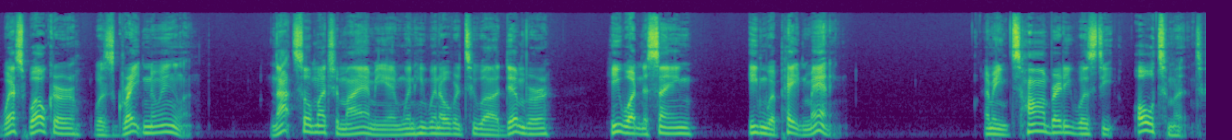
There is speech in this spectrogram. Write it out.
Wes Welker was great in New England, not so much in Miami. And when he went over to uh, Denver, he wasn't the same, even with Peyton Manning. I mean, Tom Brady was the ultimate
